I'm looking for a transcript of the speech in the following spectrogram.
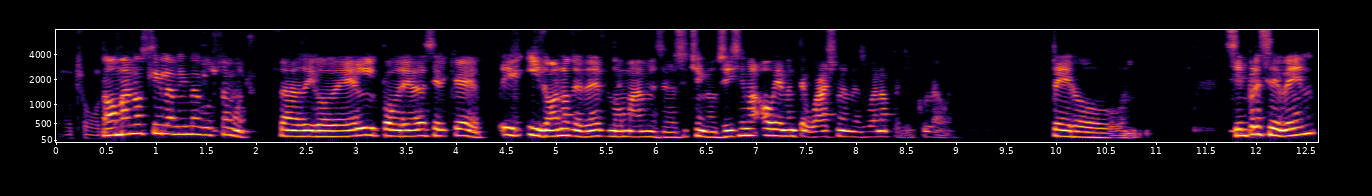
Mucho, mucho. No, Man of Steel a mí me gusta mucho. O sea, digo, de él podría decir que. Y, y of the Dead, no mames, se me hace chingoncísima. Obviamente, Watchmen es buena película, güey. Pero siempre se ven.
